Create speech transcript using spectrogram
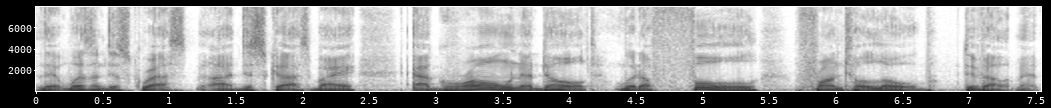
that wasn't discussed uh, discussed by a grown adult with a full frontal lobe development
